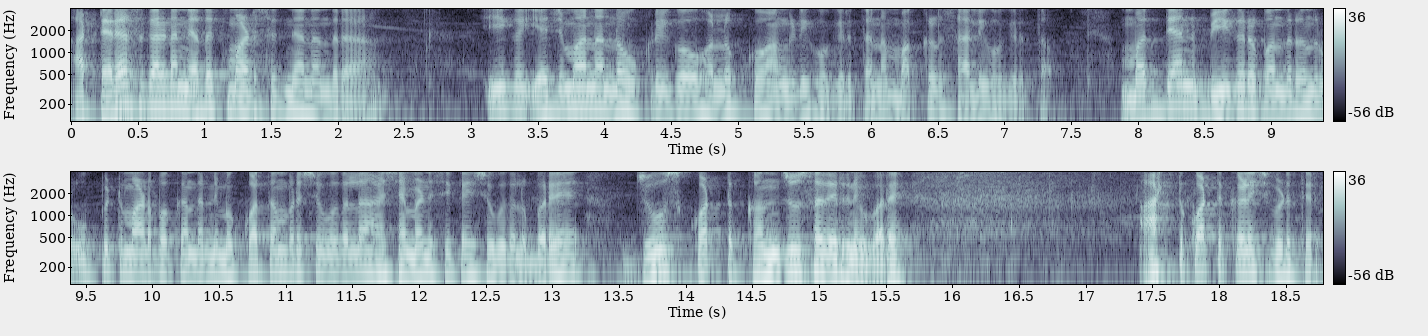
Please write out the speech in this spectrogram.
ಆ ಟೆರೆಸ್ ಗಾರ್ಡನ್ ಎದಕ್ಕೆ ಮಾಡಿಸಿದ್ನಾನಂದ್ರೆ ಈಗ ಯಜಮಾನ ನೌಕರಿಗೋ, ಹೊಲಕ್ಕೋ, ಅಂಗಡಿಗೆ ಹೋಗಿರ್ತಾನೆ, ಮಕ್ಕಳು ಸಾಲಿಗೆ ಹೋಗಿರ್ತಾವೆ. ಮಧ್ಯಾಹ್ನ ಬೀಗರು ಬಂದ್ರೆ ಅಂದ್ರೆ ಉಪ್ಪಿಟ್ಟು ಮಾಡ್ಬೇಕಂದ್ರೆ ನಿಮಗೆ ಕೊತ್ತಂಬರಿ ಸಿಗೋದಿಲ್ಲ ಹಸಿಮೆಣಸಿಕಾಯಿ ಸಿಗೋದಿಲ್ಲ, ಬರೇ ಜ್ಯೂಸ್ ಕೊಟ್ಟು ಕಂಜೂಸ್ ಅದಿರಿ ನೀವು ಬರೇ. ಅಷ್ಟು ಕೊಟ್ಟು ಕಳಿಸಿಬಿಡ್ತೀರಿ.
